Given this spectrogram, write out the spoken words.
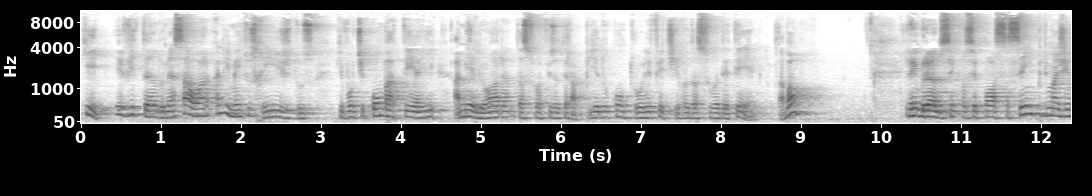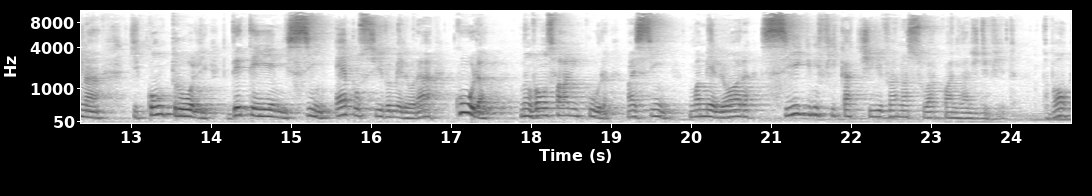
que, evitando nessa hora alimentos rígidos, que vão te combater aí a melhora da sua fisioterapia, do controle efetivo da sua DTM, tá bom? Lembrando, sem que você possa sempre imaginar que controle, DTM, sim, é possível melhorar, cura, não vamos falar em cura, mas sim uma melhora significativa na sua qualidade de vida, tá bom?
